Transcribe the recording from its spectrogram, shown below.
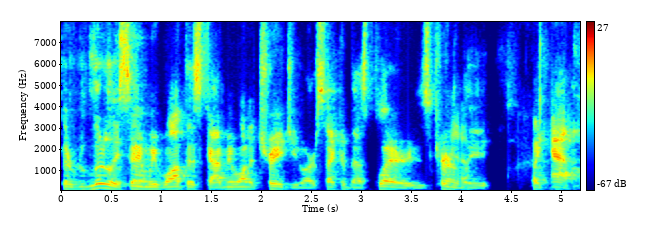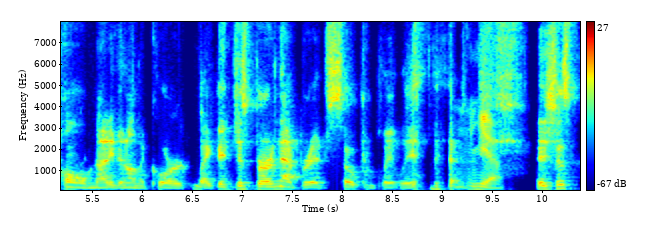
They're literally saying, we want this guy. We want to trade you our second best player who's currently yeah. like at home, not even on the court. Like they just burned that bridge so completely. Mm, yeah. It's just,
